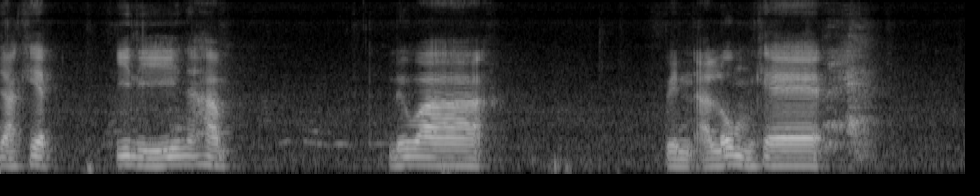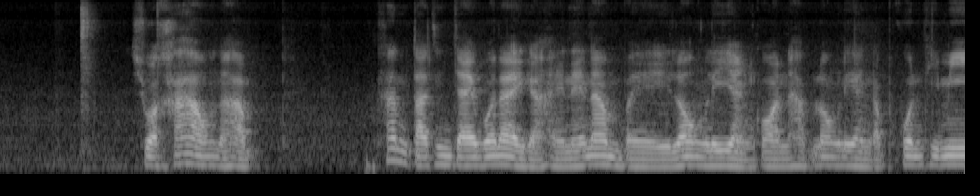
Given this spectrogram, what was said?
อยากเฮ็ดอีหลีนะครับ หรือว่าเป็นอารมณ์แค่ชั่วข้าวนะครับขั้นตัดสินใจบ่ได้ก็ให้แนะนำไปลองเรียนก่อนนะครับลองเรียนกับคนที่มี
